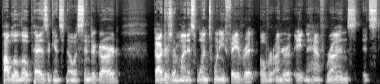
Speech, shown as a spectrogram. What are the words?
Pablo Lopez against Noah Syndergaard. Dodgers are minus 120 favorite, over under of eight and a half runs. It's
